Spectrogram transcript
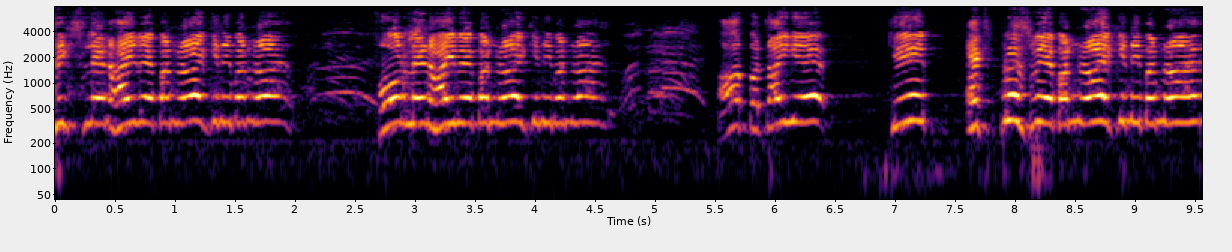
सिक्स लेन हाईवे बन रहा है कि नहीं बन रहा है? फोर लेन हाईवे बन रहा है कि नहीं बन रहा है? आप बताइए कि एक्सप्रेस वे बन रहा है कि नहीं बन रहा है?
